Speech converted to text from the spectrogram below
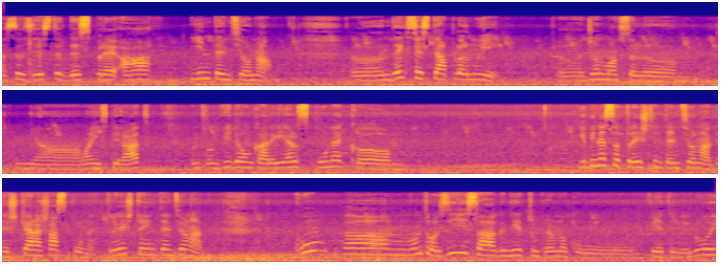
Astăzi este despre a intenționa. În Dex este a plănui. John Maxwell mi-a, m-a inspirat într-un video în care el spune că e bine să trăiești intenționat, deci chiar așa spune, trăiește intenționat. Cum? Într-o zi s-a gândit împreună cu prietenii lui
